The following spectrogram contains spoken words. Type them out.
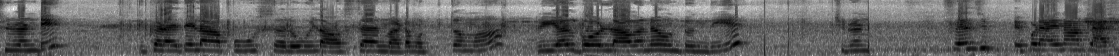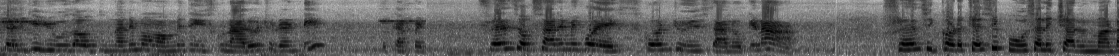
చూడండి ఇక్కడైతే ఇలా పూసలు ఇలా వస్తాయన్నమాట. మొత్తం రియల్ గోల్డ్ లాగానే ఉంటుంది. చూడండి. ఫ్రెండ్స్ ఎప్పుడైనా క్లాసికల్కి యూజ్ అవుతుందని మా మమ్మీ తీసుకున్నారు. చూడండి ఓకే పెట్ ఫ్రెండ్స్ ఒకసారి మీకు వేసుకొని చూపిస్తాను ఓకేనా? ఫ్రెండ్స్ ఇక్కడ వచ్చేసి పూసలు ఇచ్చారనమాట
